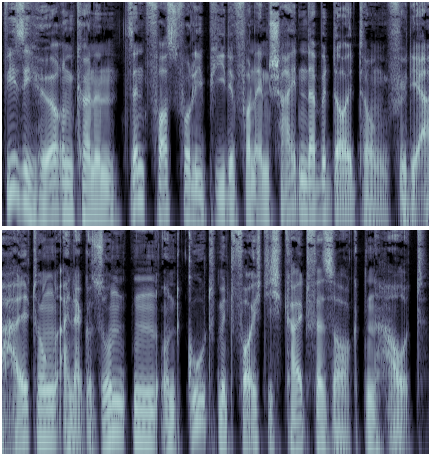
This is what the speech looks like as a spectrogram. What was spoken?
Wie Sie hören können, sind Phospholipide von entscheidender Bedeutung für die Erhaltung einer gesunden und gut mit Feuchtigkeit versorgten Haut.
